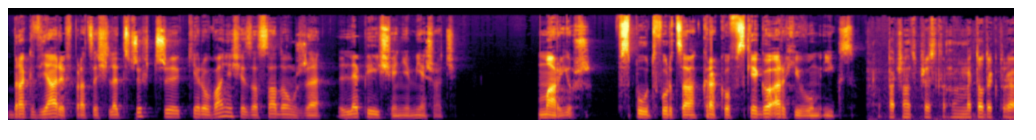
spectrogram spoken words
brak wiary w pracę śledczych czy kierowanie się zasadą, że lepiej się nie mieszać. Mariusz, współtwórca krakowskiego Archiwum X. patrząc przez taką metodę, która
